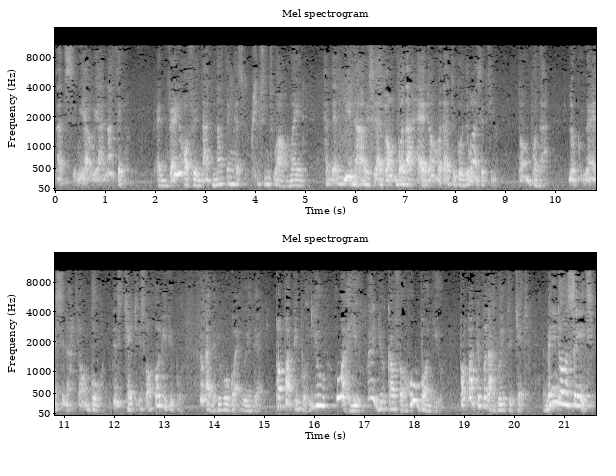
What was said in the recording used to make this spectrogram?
that's, we, are, we are nothing. And very often that nothingness creeps into our mind. And then we now we say, don't bother hey, don't bother to go. They will accept you. Don't bother. Look, you are a sinner. Don't go. This church is for holy people. Look at the people who are going there. Proper people. You, who are you? Where do you come from? Who born you? Proper people are going to church. Many don't say it,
